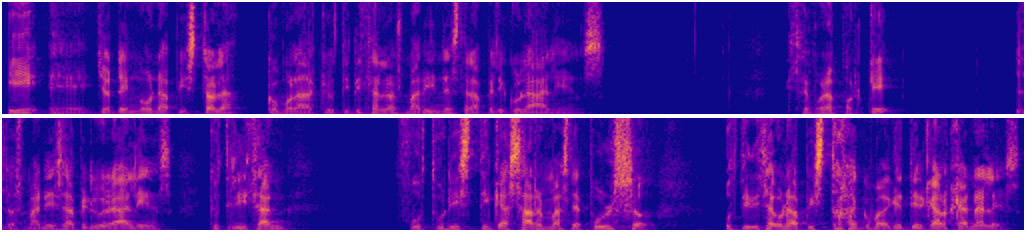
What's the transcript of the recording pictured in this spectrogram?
y eh, yo tengo una pistola como la que utilizan los marines de la película Aliens. Y dice, bueno, ¿por qué los marines de la película Aliens que utilizan futurísticas armas de pulso utilizan una pistola como la que tiene Carlos Canales?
